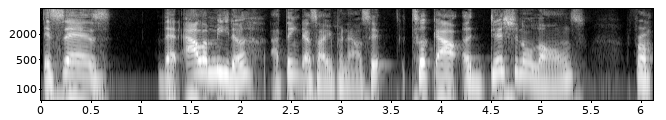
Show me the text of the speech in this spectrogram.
it says that Alameda, I think that's how you pronounce it, took out additional loans from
